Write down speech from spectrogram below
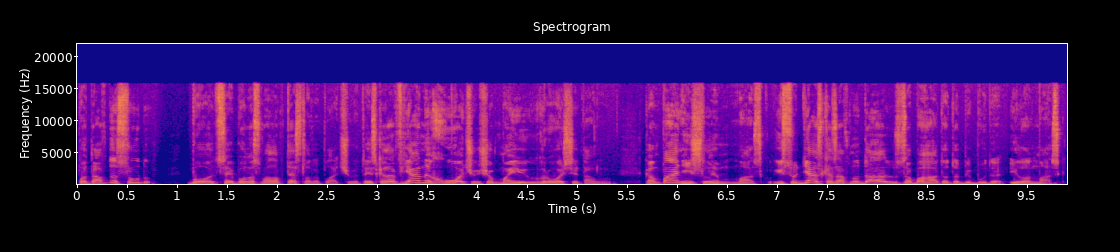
подав до суду, бо цей бонус мала б Тесла виплачувати. І сказав: Я не хочу, щоб мої гроші там компанії йшли маску. І суддя сказав: Ну да, забагато тобі буде, Ілон Маск.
